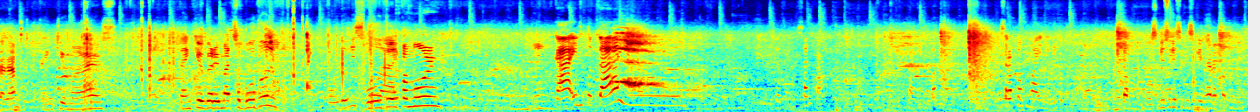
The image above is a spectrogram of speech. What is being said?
Sarap. Thank you, Mars. Thank you very much sa budol. Budol is Budol life. pa more. Kain po tayo. Saan ka? Kain pa. Masarap kang kumain eh. Dito pa. Dito ako. Sige, sige, sige, sige. Harap ako dito.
